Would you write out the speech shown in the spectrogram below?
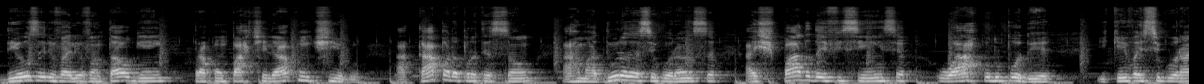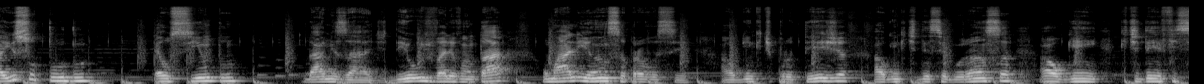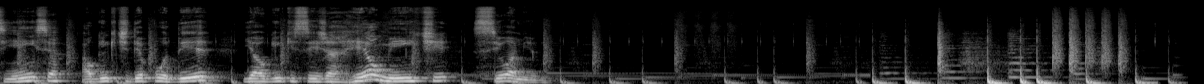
Deus ele vai levantar alguém para compartilhar contigo a capa da proteção, a armadura da segurança, a espada da eficiência, o arco do poder. E quem vai segurar isso tudo é o cinto da amizade. Deus vai levantar uma aliança para você. Alguém que te proteja, alguém que te dê segurança, alguém que te dê eficiência, alguém que te dê poder e alguém que seja realmente seu amigo.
